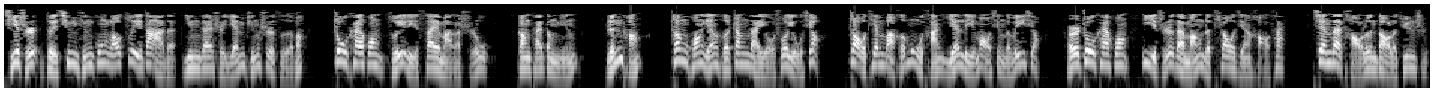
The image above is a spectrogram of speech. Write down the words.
其实对清廷功劳最大的应该是延平世子吧？周开荒嘴里塞满了食物。刚才邓明、仁堂、张黄岩和张岱有说有笑，赵天霸和木坛也礼貌性的微笑，而周开荒一直在忙着挑拣好菜。现在讨论到了军事，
